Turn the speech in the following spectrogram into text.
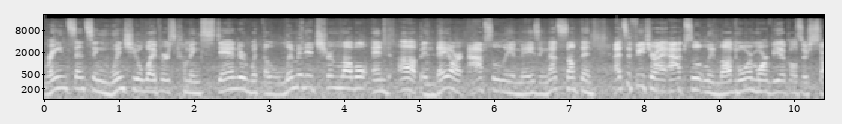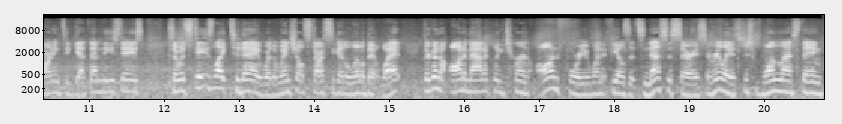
rain sensing windshield wipers coming standard with the limited trim level and up and they are absolutely amazing. That's something that's a feature i absolutely love. More and more vehicles are starting to get them these days. So it's days like today where the windshield starts to get a little bit wet they're going to automatically turn on for you when it feels it's necessary. So really it's just one less thing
